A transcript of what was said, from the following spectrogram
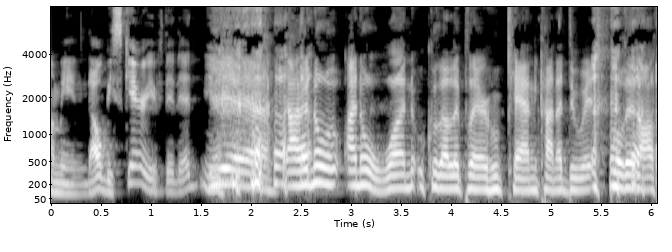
I mean, that would be scary if they did. Yeah, I know. I know one ukulele player who can kind of do it, pull it off.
